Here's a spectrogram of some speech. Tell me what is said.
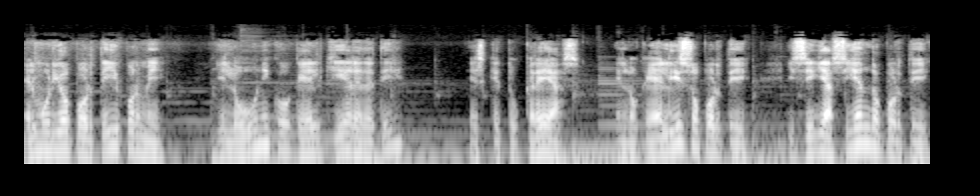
Él murió por ti y por mí, y lo único que Él quiere de ti es que tú creas en lo que Él hizo por ti y sigue haciendo por ti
